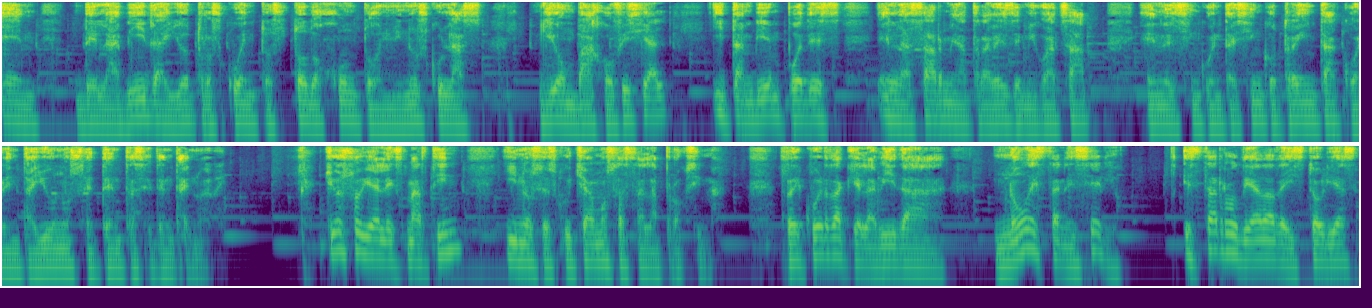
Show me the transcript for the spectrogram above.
en De la Vida y otros cuentos, todo junto en minúsculas, guion bajo oficial. Y también puedes enlazarme a través de mi WhatsApp en el 5530 41 70 79. Yo soy Alex Martín y nos escuchamos hasta la próxima. Recuerda que la vida no es tan en serio. Está rodeada de historias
